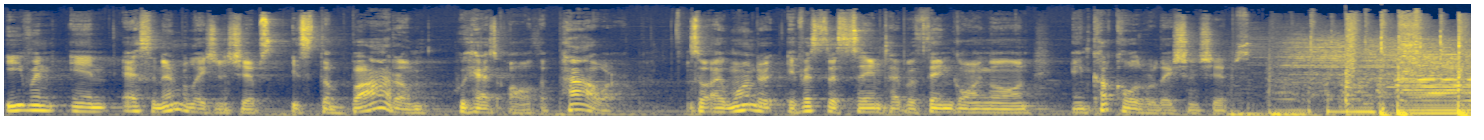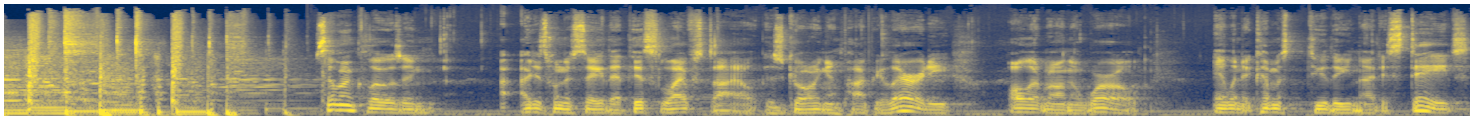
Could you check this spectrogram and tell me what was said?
even in S&M relationships, it's the bottom who has all the power. So I wonder if it's the same type of thing going on in cuckold relationships. So in closing, I just want to say that this lifestyle is growing in popularity all around the world. And when it comes to the United States,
